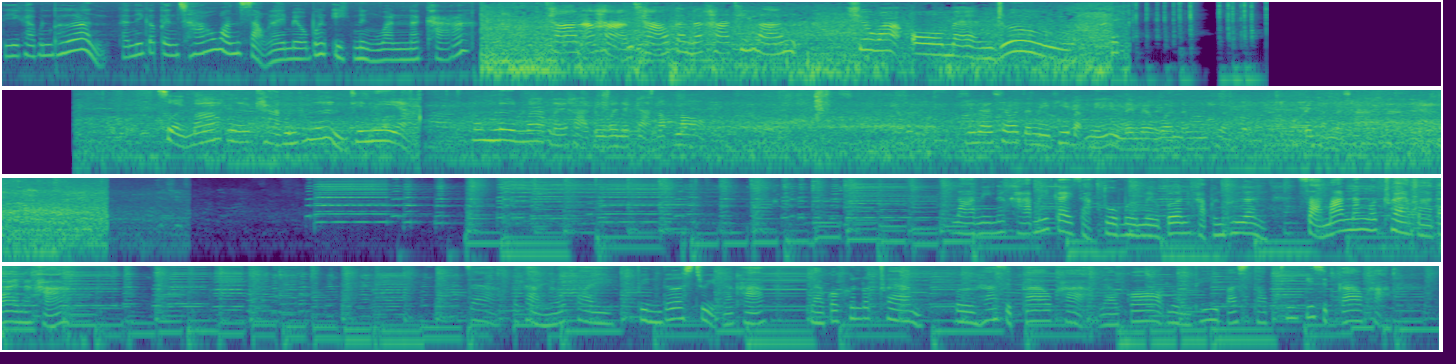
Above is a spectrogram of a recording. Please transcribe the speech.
ดีค่ะเพื่อนๆและนี่ก็เป็นเช้าวันเสาร์ในเมลเบิร์นอีกหนึ่งวันนะคะ ทานอาหารเช้ากันนะคะที่ร้าน ชื่อว่าโอแมนรูสวยมากเลยค่ะเพื่อนๆที่นี่อะร่มรื่นมากเลยค่ะ ดูบรรยากาศรอบๆ ไม่น่าเชื่อว่าจะมีที่แบบนี้อยู่ในเมลเบิร์นนะเพื่อนๆเป็นธรรมชาติมากเลย นนี้นะคะ ไม่ไกลจากตัวเมืองเมลเบิร์นค่ะเพื่อนๆ สามารถนั่งรถแทรมมาได้นะคะ จากสถานีรถไฟฟินเดอร์สตรีทนะคะ แล้วก็ขึ้นรถแทรมเบอร์ 59 ค่ะ แล้วก็ลงที่บัสสต็อปที่ 29 ค่ะ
